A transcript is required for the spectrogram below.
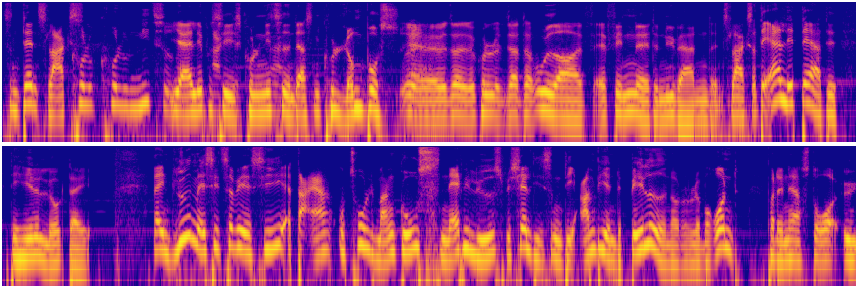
Sådan den slags. Kol- kolonitid. Ja, lige præcis. Kolonitiden, der er sådan Columbus, Ja. øh, der, der, der, der ud og f- finde øh, den nye verden, den slags. Og det er lidt der, det, det hele lugter af. Rent lydmæssigt, så vil jeg sige, at der er utrolig mange gode snappy lyde, specielt i sådan det ambiente billede, når du løber rundt på den her store ø.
